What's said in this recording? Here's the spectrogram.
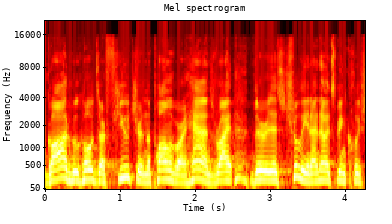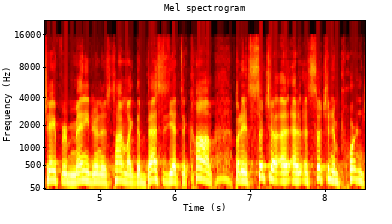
God, who holds our future in the palm of our hands, right? There is truly, and I know it's been cliche for many during this time, like the best is yet to come, but it's such, a, a, it's such an important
